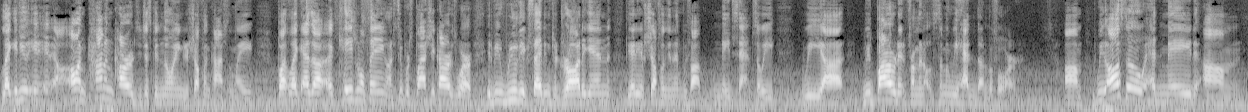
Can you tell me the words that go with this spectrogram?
like, if you it, on common cards, it's just annoying. You're shuffling constantly. But like as an occasional thing on super splashy cards, where it'd be really exciting to draw it again, the idea of shuffling it we thought made sense. So we we uh, we borrowed it from an, something we hadn't done before. Um, we also had made. Um,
